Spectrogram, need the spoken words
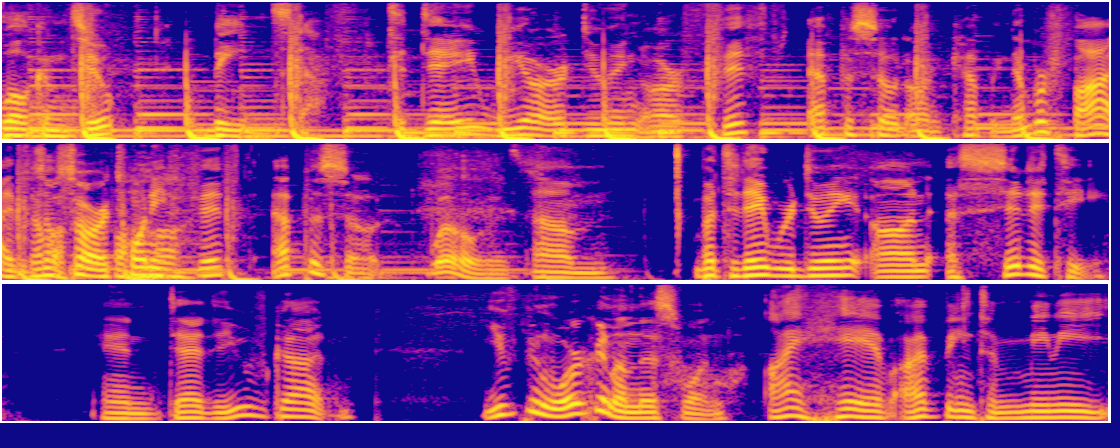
Welcome to bean stuff. Today we are doing our fifth episode on cupping. Number five. It's also our Uh-huh. 25th episode. Well, it's, Um, but today we're doing it on acidity. And Dad, you've got, you've been working on this one. I have. I've been to many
